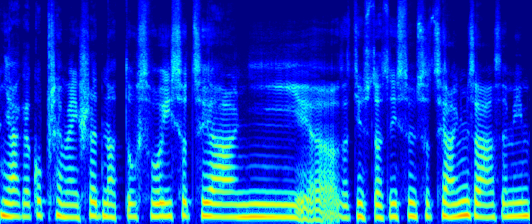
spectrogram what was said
nějak jako přemýšlet nad tou svojí sociální, eh, zatím tím svým sociálním zázemím,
